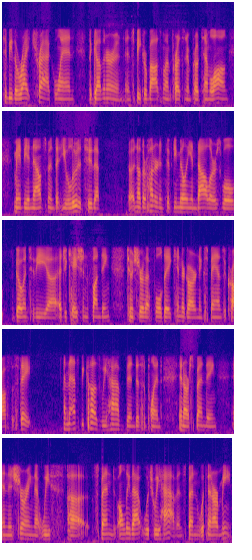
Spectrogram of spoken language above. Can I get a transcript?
to be the right track when the governor and, and Speaker Bosma and President Pro Tem Long made the announcement that you alluded to that another 150 million dollars will go into the uh, education funding to ensure that full day kindergarten expands across the state. And that's because we have been disciplined in our spending and ensuring that we uh, spend only that which we have and spend within our means.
